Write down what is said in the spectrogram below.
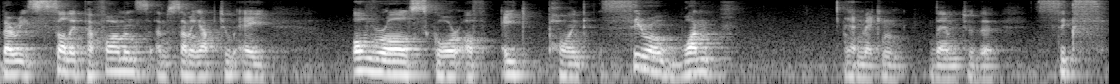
very solid performance, um, summing up to a overall score of 8.01 and making them to the sixth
